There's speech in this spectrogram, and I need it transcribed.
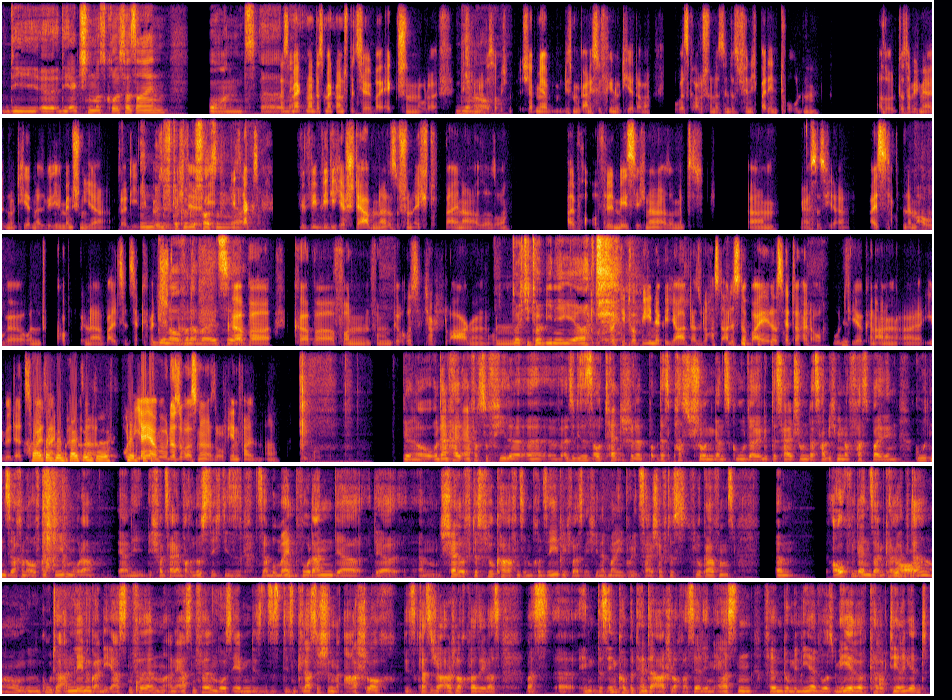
die, äh, die Action muss größer sein. Und äh, das merkt man, das merkt man speziell bei Action oder genau. ich finde, das habe ich, ich habe mir diesmal gar nicht so viel notiert, aber wo wir es gerade schon da sind, das finde ich bei den Toten. Also das habe ich mir halt notiert, also wie die Menschen hier oder die, die in, in Stücke geschossen, die, die ja. Lachs, wie, wie die hier sterben, ne? Das ist schon echt beinahe, also so halb Horrorfilmmäßig, ne? Also mit, ähm, ja, ist das hier Eishappen im Auge und Kopf in der Walze zerquetscht. Genau, von der Walze. Körper, Körper von, vom Gerüst zerschlagen und. Durch die Turbine gejagt. Durch die Turbine gejagt. Also du hast alles dabei. Das hätte halt auch gut hier, keine Ahnung, äh, Evil Dead 2 Freitag sein können, oder, oder, ja, ja, oder sowas, ne? Also auf jeden Fall. Ja. Genau, und dann halt einfach so viele, äh, also dieses Authentische, das passt schon ganz gut. Da gibt es halt schon, das habe ich mir noch fast bei den guten Sachen aufgeschrieben oder ja, die, ich fand es halt einfach lustig, dieses, dieser Moment, wo dann der, der ähm, Sheriff des Flughafens im Prinzip, ich weiß nicht, wie nennt man ihn, Polizeichef des Flughafens, ähm, auch wieder in seinem Charakter. Ja. Gute Anlehnung an die ersten Filme, an den ersten Film, wo es eben dieses, diesen klassischen Arschloch, dieses klassische Arschloch quasi, was, was äh, das inkompetente Arschloch, was ja den ersten Film dominiert, wo es mehrere Charaktere gibt.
